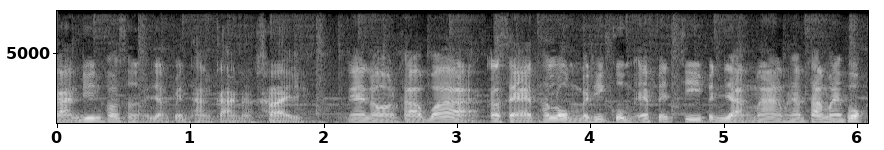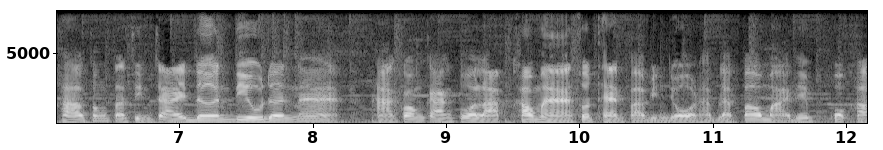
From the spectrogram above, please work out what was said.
การยื่นข้อเสนออย่างเป็นทางการกับใคร แน่นอนครับว่ากระแสถล่มไปที่กลุ่ม FSG เป็นอย่างมากนะครับทำให้พวกเขาต้องตัดสินใจเดินดิวเดินหน้าากองกลางตัวรับเข้ามาทดแทนฟาบินโยนครับและเป้าหมายที่พวกเขา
